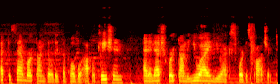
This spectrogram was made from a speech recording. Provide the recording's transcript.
Eptasam worked on building the mobile application. And Anesh worked on the UI and UX for this project.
